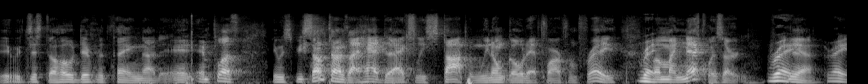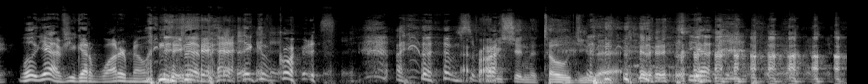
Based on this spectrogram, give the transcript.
it was just a whole different thing. Not and, and plus, it was be sometimes I had to actually stop, and we don't go that far from Freddie. Right. But my neck was hurting. Right. Yeah. Right. Well, yeah. If you got a watermelon in that bag, of course. I'm Probably shouldn't have told you that. Yeah.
